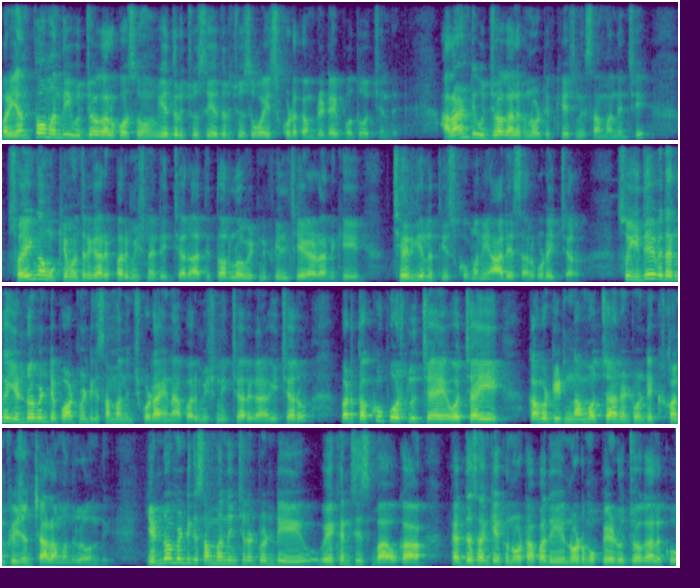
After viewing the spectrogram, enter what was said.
మరి ఎంతోమంది ఈ ఉద్యోగాల కోసం ఎదురు చూసి ఎదురు చూసి వయసు కూడా కంప్లీట్ అయిపోతూ వచ్చింది. అలాంటి ఉద్యోగాలకు నోటిఫికేషన్కి సంబంధించి స్వయంగా ముఖ్యమంత్రి గారి పర్మిషన్ అయితే ఇచ్చారు. అతి త్వరలో వీటిని ఫిల్ చేయడానికి చర్యలు తీసుకోమని ఆదేశాలు కూడా ఇచ్చారు. సో ఇదే విధంగా ఎండోమెంట్ డిపార్ట్మెంట్కి సంబంధించి కూడా ఆయన పర్మిషన్ ఇచ్చారు ఇచ్చారు. బట్ తక్కువ పోస్టులు వచ్చాయి వచ్చాయి కాబట్టి వీటిని నమ్మొచ్చా అనేటువంటి కన్ఫ్యూజన్ చాలా మందిలో ఉంది. ఎండోమెంట్కి సంబంధించినటువంటి వేకెన్సీస్ బా ఒక పెద్ద సంఖ్యకు నూట పది నూట ముప్పై ఏడు ఉద్యోగాలకు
